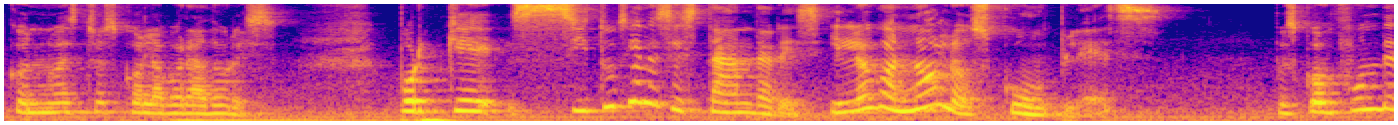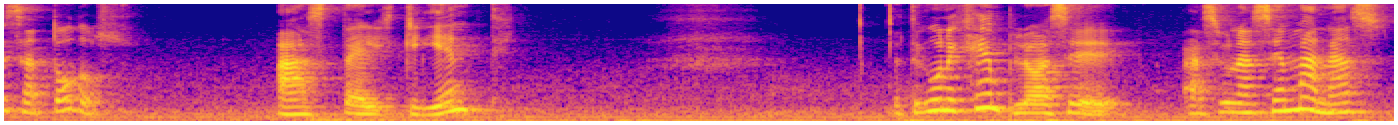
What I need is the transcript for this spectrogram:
con nuestros colaboradores. Porque si tú tienes estándares y luego no los cumples, pues confundes a todos, hasta el cliente. Tengo un ejemplo, hace, hace unas semanas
